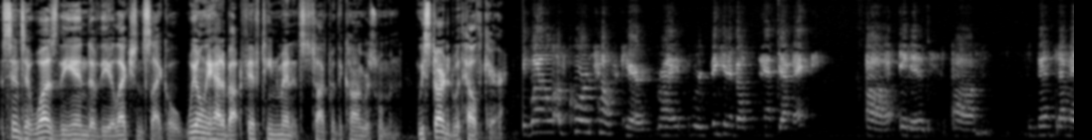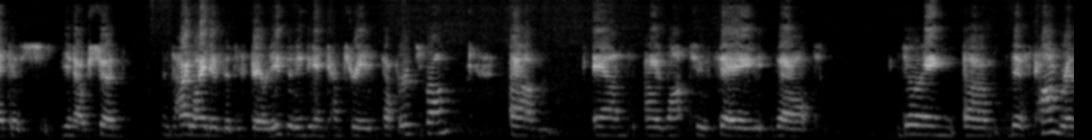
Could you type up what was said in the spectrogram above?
Since it was the end of the election cycle, we only had about 15 minutes to talk with the Congresswoman. We started with health care. Well, of course, health care, right? We're thinking about the pandemic. Uh, it is, um, the pandemic is, you know, should has highlighted the disparities that Indian country suffers from. Um, and I want to say that during um, this Congress,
